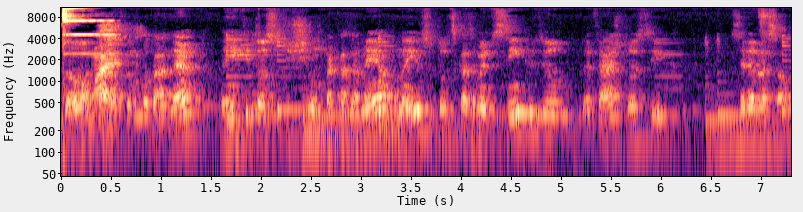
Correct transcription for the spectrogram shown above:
Senão acaba sendo votado, né? O Henrique trouxe destino para casamento, não é isso? Trouxe casamento simples e o Ferraz trouxe celebração.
